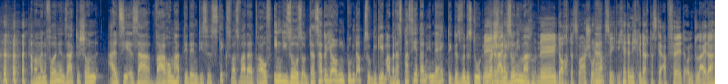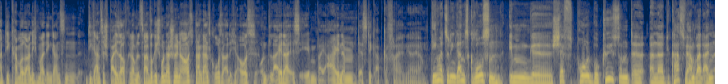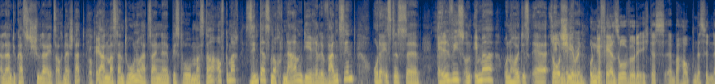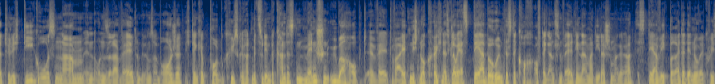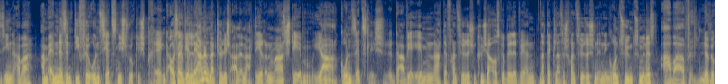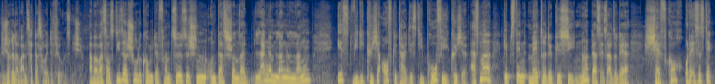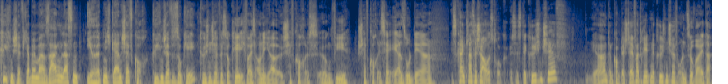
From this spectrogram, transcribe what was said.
Aber meine Freundin sagte schon, als sie es sah, warum habt ihr denn diese Sticks, was war da drauf, in die Soße? Und das hat euch auch einen Punkt Abzug gegeben. Aber das passiert dann in der Hektik. Das würdest du das wahrscheinlich so nicht machen. Nee, doch, das war schon Ja? Absicht. Ich hätte nicht gedacht, dass der abfällt und leider hat die Kamera nicht mal den ganzen, die ganze Speise aufgenommen. Das sah wirklich wunderschön aus, sah ganz großartig aus und leider ist eben bei einem der Stick abgefallen. Ja, ja. Gehen wir zu den ganz Großen im Geschäft Paul Bocuse und äh, Alain Ducasse. Wir haben gerade einen Alain gelernt, Ducasse-Schüler jetzt auch in der Stadt. Okay. Jan Mastantuono hat sein äh, Bistro Mastin aufgemacht. Sind das noch Namen, die relevant sind? Oder ist es äh, Elvis und immer und heute ist er So Ed ungefähr. Sheeran? ungefähr so würde ich das äh, behaupten. Das sind natürlich die großen Namen in unserer Welt und in unserer Branche. Ich denke, Paul Bocuse gehört mit zu den bekanntesten Menschen überhaupt äh, weltweit. Nicht nur Köchen. Also ich glaube, er ist der berühmteste Koch auf der ganzen Welt. Den Namen hat jeder schon mal gehört. Ist der Wegbereiter der Nouvelle Cuisine. Aber am Ende sind die für uns jetzt nicht wirklich prägend. Außer wir lernen natürlich alle nach deren Maßstäben. Ja, grundsätzlich. Da wir eben nach der französischen Küche ausgebildet werden, nach der klassisch französischen, in den Grundzügen zumindest. Aber eine wirkliche Relevanz hat das heute für uns nicht. Aber was aus dieser Schule kommt, der französischen und das schon seit langem, langem, langem, ist, wie die Küche aufgeteilt ist, die Profiküche. Erstmal gibt's den Maître de Cuisine. Ne? Das ist also der Chefkoch oder ist es der Küchenchef? Ich habe mir mal sagen lassen, ihr hört nicht gern Chefkoch. Küchenchef ist okay? Küchenchef ist okay, ich weiß auch nicht. Ja, Chefkoch ist irgendwie. Chefkoch ist ja eher so der. Ist kein klassischer Ausdruck. Es ist der Küchenchef. Ja, dann kommt der stellvertretende Küchenchef und so weiter.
